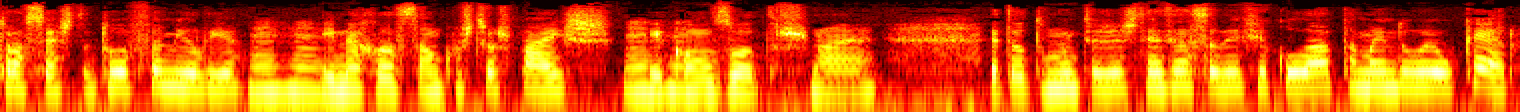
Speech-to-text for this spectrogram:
trouxeste da tua família uhum. e na relação com os teus pais uhum. e com os outros, não é? Então tu muitas vezes tens essa dificuldade também do eu quero.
